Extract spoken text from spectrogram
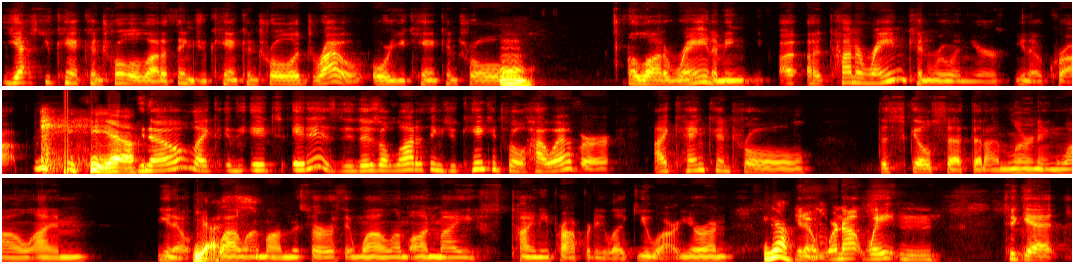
yes you can't control a lot of things you can't control a drought or you can't control mm. a lot of rain. I mean, a, a, ton of rain can ruin your, you know, crop. yeah. You know, like it's it is. There's a lot of things you can't control. However, I can control the skill set that I'm learning while I'm, you know, yes. while I'm on this earth and while I'm on my tiny property like you are. You're on. Yeah. You know, we're not waiting to get,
